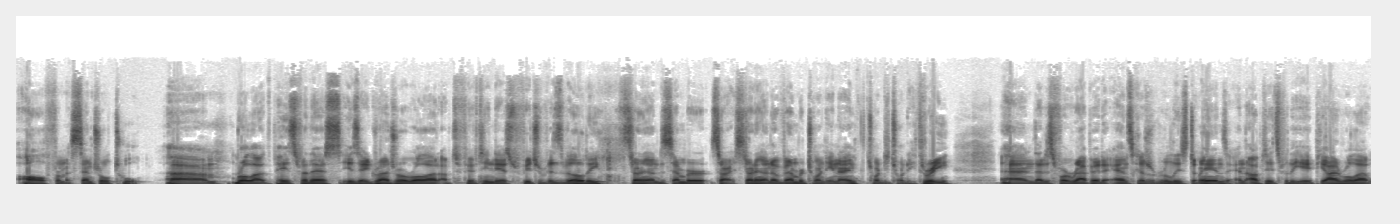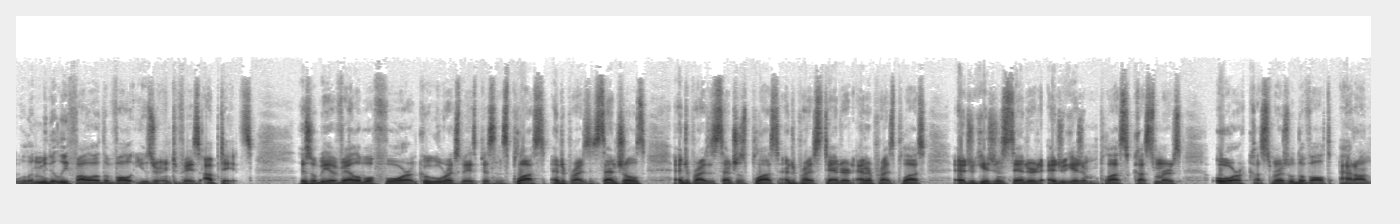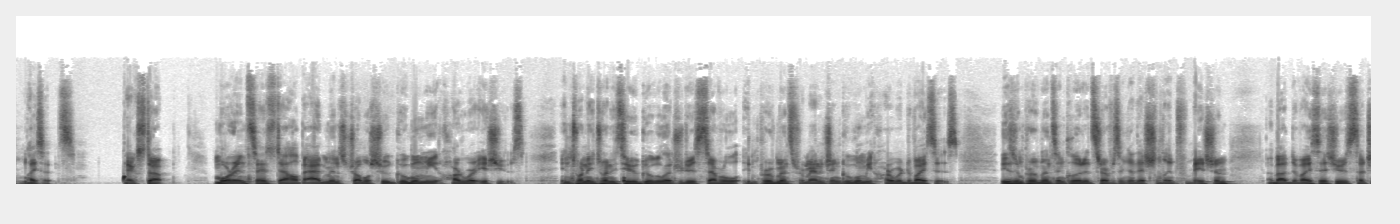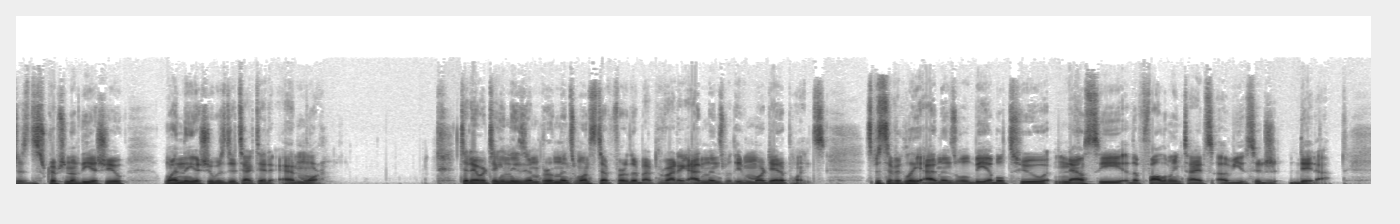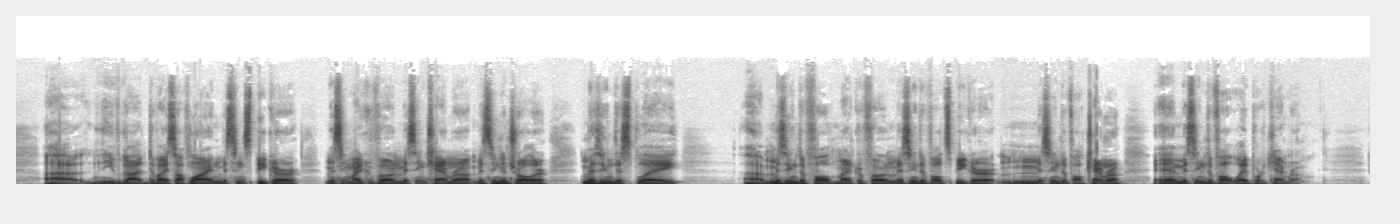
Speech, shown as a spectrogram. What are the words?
all from a central tool. Um, rollout pace for this is a gradual rollout up to 15 days for feature visibility, starting on December, sorry, starting on November 29th, 2023. And that is for rapid and scheduled release domains. And updates for the API rollout will immediately follow the Vault user interface updates. This will be available for Google Workspace Business Plus, Enterprise Essentials, Enterprise Essentials Plus, Enterprise Standard, Enterprise Plus, Education Standard, Education Plus customers, or customers with the Vault add on license. Next up, more insights to help admins troubleshoot Google Meet hardware issues. In 2022, Google introduced several improvements for managing Google Meet hardware devices. These improvements included surfacing additional information about device issues, such as description of the issue, when the issue was detected, and more. Today, we're taking these improvements one step further by providing admins with even more data points. Specifically, admins will be able to now see the following types of usage data uh, you've got device offline, missing speaker, missing microphone, missing camera, missing controller, missing display, uh, missing default microphone, missing default speaker, missing default camera, and missing default whiteboard camera.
